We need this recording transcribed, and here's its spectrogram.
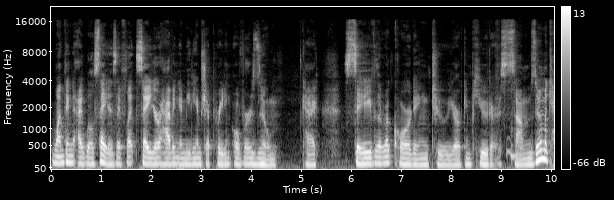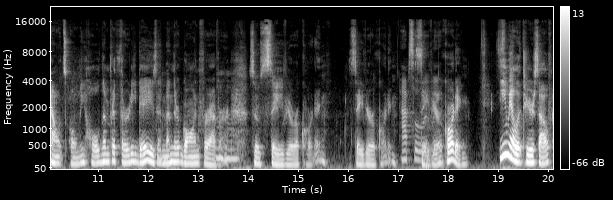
One thing I will say is if let's say you're having a mediumship reading over Zoom, okay, save the recording to your computer. Mm-hmm. Some Zoom accounts only hold them for 30 days and then they're gone forever. Mm-hmm. So save your recording. Save your recording. Absolutely. Save your recording. Email it to yourself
